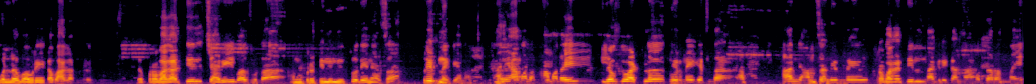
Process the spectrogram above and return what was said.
वल्लभ बावरे एका भागातनं येतो. तर प्रभागातील चारही बाजूला आम्ही प्रतिनिधित्व देण्याचा प्रयत्न केला. आणि आम्हाला आम्हाला हे योग्य वाटलं निर्णय घेतला. हा आमचा निर्णय प्रभागातील नागरिकांना मतदारांनाही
